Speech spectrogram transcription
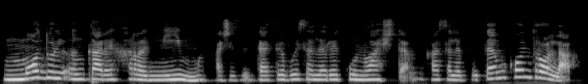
modul în care hrănim aceste, dar trebuie să le recunoaștem ca să le putem controla.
